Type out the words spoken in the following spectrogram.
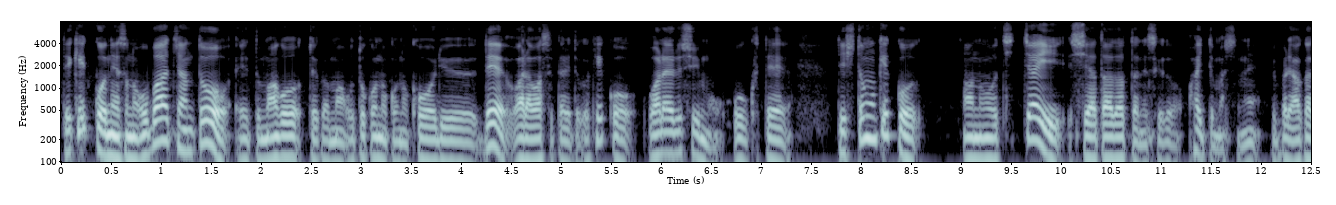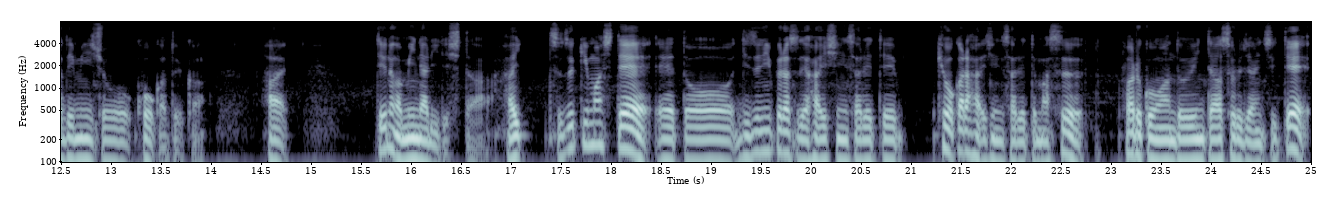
で結構ねそのおばあちゃんと,、えーと、孫というか、まあ、男の子の交流で笑わせたりとか結構笑えるシーンも多くてで人も結構あのちっちゃいシアターだったんですけど入ってましたねやっぱりアカデミー賞効果というかはい。っていうのがミナリでした。はい。続きまして、えっ、ー、と、ディズニープラスで配信されて、今日から配信されてます、ファルコンウィンターソルジャーについて、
